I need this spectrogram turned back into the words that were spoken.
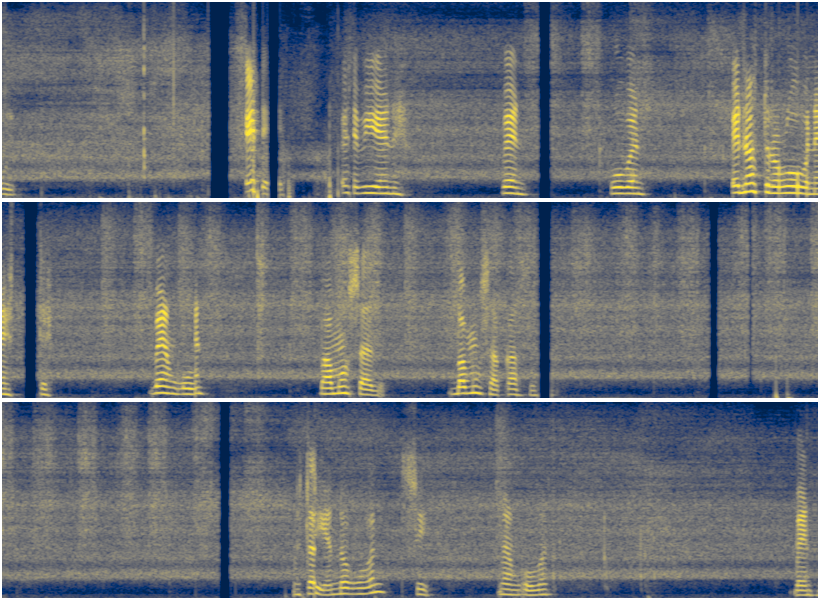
Uy. Este este viene. Ven. Rubén. Es nuestro Rubén este. Ven, Rubén. Vamos a vamos a casa. ¿Me está siguiendo Rubén? Sí. Ven, Rubén. Ven.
